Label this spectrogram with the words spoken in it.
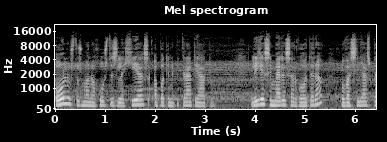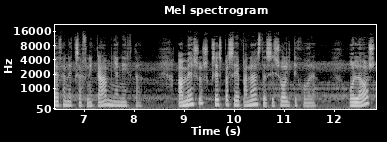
όλους τους μοναχούς της Λαχίας από την επικράτειά του. Λίγες ημέρες αργότερα, ο βασιλιάς πέθανε ξαφνικά μια νύχτα. Αμέσως ξέσπασε επανάσταση σε όλη τη χώρα. Ο λαός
